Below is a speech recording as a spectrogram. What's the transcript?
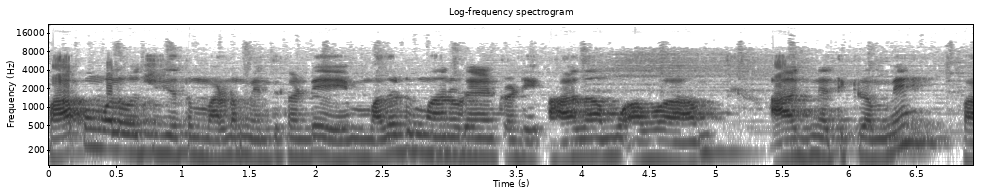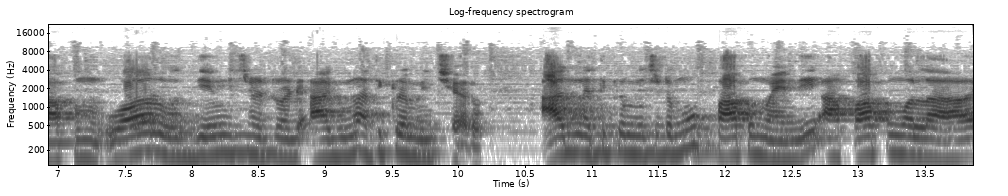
పాపం వల్ల వచ్చే జీవితం మరణం ఎందుకంటే మొదటి మానవుడైనటువంటి ఆదాము అవ్వ ఆజ్ఞ అతిక్రమే పాపము. వారు దేవునిచ్చినటువంటి ఆజ్ఞను అతిక్రమించారు. ఆజ్ఞ అతిక్రమించడము పాపమైంది. ఆ పాపం వల్ల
